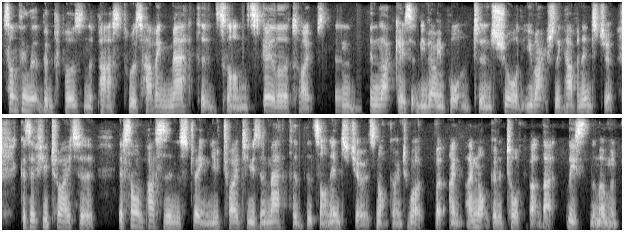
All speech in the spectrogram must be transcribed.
something that had been proposed in the past was having methods on scalar types. And in that case, it'd be very important to ensure that you actually have an integer. Because if you try to, if someone passes in a string, you try to use a method that's on integer, it's not going to work. But I'm, I'm not going to talk about that, at least at the moment.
